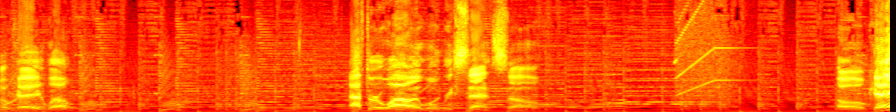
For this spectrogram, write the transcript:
Okay, well. After a while, it will reset, so... Okay.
